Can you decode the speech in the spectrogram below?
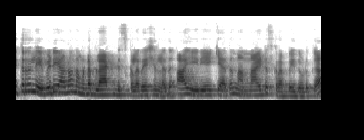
ഇത്തരത്തിൽ എവിടെയാണോ നമ്മുടെ ബ്ലാക്ക് ഡിസ്കളറേഷൻ ഉള്ളത് ആ ഏരിയയ്ക്ക് അത് നന്നായിട്ട് സ്ക്രബ് ചെയ്ത് കൊടുക്കുക.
